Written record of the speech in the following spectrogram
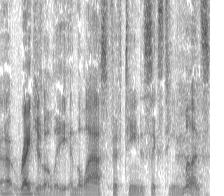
uh, regularly in the last 15 to 16 months.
